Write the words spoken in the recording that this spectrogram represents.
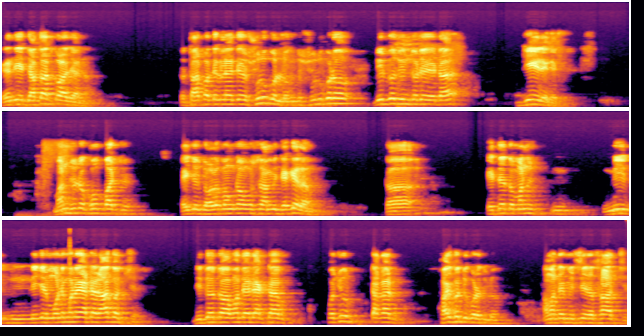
এখান দিয়ে যাতায়াত করা যায় না। তো তারপর দেখলাম যে শুরু করল, কিন্তু শুরু করেও দীর্ঘদিন ধরে এটা দিয়ে রেখেছে। মানুষেরও খুব বাড়ছে। এই যে জলমগ্ন অবস্থা আমি দেখে এলাম তা এতে তো মানুষ নিজের মনে মনে একটা রাগ হচ্ছে। দ্বিতীয়ত আমাদের একটা প্রচুর টাকার ক্ষয়ক্ষতি করে দিল। আমাদের মিস্ত্রিরা সারাচ্ছে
